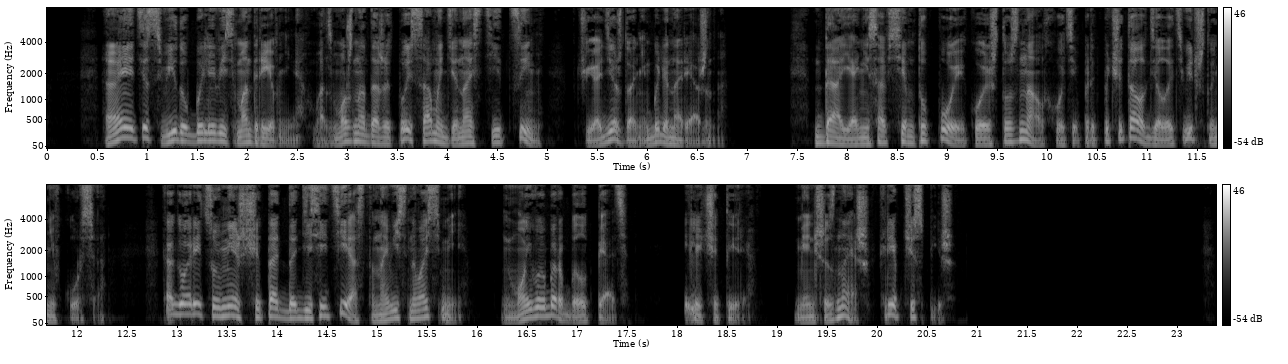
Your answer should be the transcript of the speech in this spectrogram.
А эти с виду были весьма древние, возможно, даже той самой династии Цинь, в чью одежду они были наряжены. Да, я не совсем тупой и кое-что знал, хоть и предпочитал делать вид, что не в курсе. Как говорится, умеешь считать до десяти, остановись на восьми. Мой выбор был пять. Или четыре. Меньше знаешь, крепче спишь.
